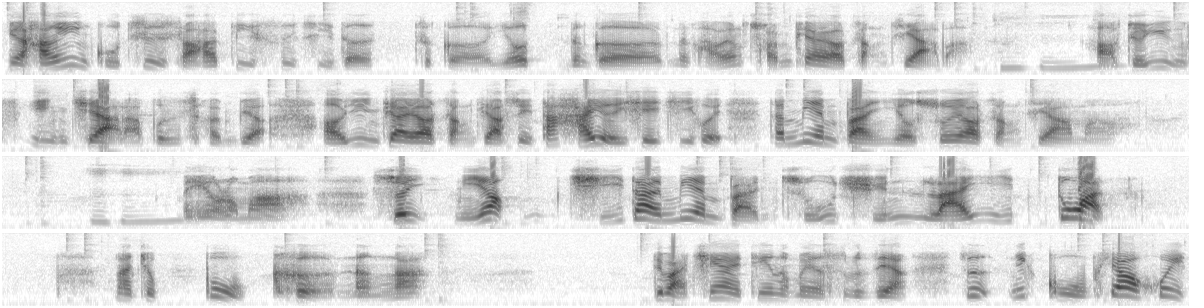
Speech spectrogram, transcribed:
因为航运股至少它第四季的这个有那个那个好像船票要涨价吧，好就运运价啦，不是船票。啊，运价要涨价，所以它还有一些机会。但面板有说要涨价吗？没有了嘛，所以你要期待面板族群来一段，那就不可能啊，对吧？亲爱的听众朋友，是不是这样？就是你股票会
